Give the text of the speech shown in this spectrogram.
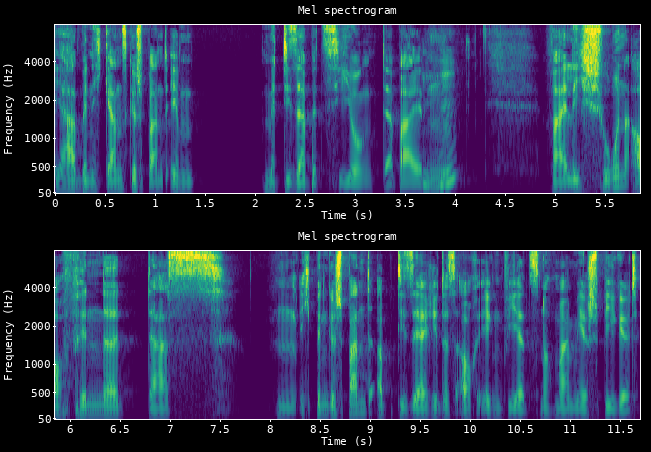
ja, bin ich ganz gespannt eben mit dieser Beziehung der beiden, mhm. weil ich schon auch finde, dass hm, ich bin gespannt, ob die Serie das auch irgendwie jetzt nochmal mehr spiegelt,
